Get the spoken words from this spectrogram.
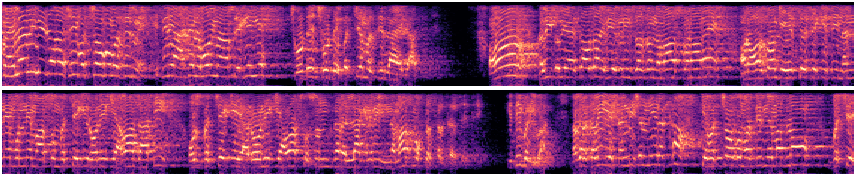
پہلے بھی لے جانا چاہیے بچوں کو مسجد میں۔ اسی لیے آج نبوئی میں آپ دیکھیں گے، چھوٹے چھوٹے بچے مسجد لائے جاتے تھے۔ اور کبھی کبھی ایسا ہوتا ہے نبی کریم صلی اللہ علیہ وسلم نماز پڑھا رہے ہیں اور عورتوں کے حصے سے کسی ننے منہ معصوم بچے کی رونے کی آواز آتی، اس بچے کی رونے کی آواز کو سن کر اللہ کے نبی نماز مختصر کرتے تھے کتنی بڑی بات۔ مگر کبھی یہ کنڈیشن نہیں رکھا کہ بچوں کو مسجد میں مت لاؤ، بچے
